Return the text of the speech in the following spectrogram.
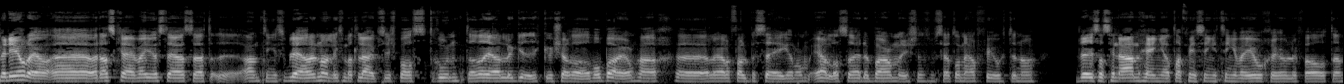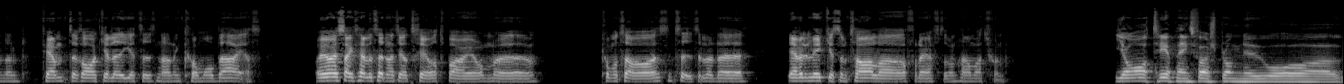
Men det gjorde jag. Eh, och där skrev jag just det alltså att eh, antingen så blir det nog liksom att Leipzig bara struntar i all logik och kör över Bayern här. Eh, eller i alla fall besegrar dem. Eller så är det Bayern München som sätter ner foten och visar sina anhängare att det finns ingenting att vara orolig för utan den femte raka ligatiteln den kommer att bärgas. Och jag har sagt hela tiden att jag tror att Bayern eh, kommer ta sin titel och det, det är väl mycket som talar för det efter den här matchen. Ja, tre poängs försprång nu och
